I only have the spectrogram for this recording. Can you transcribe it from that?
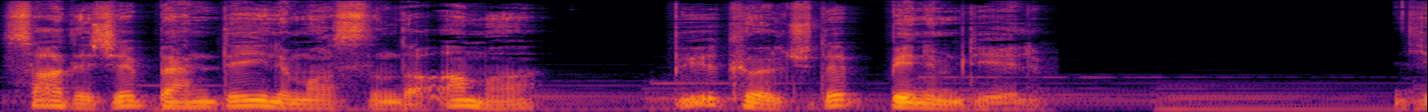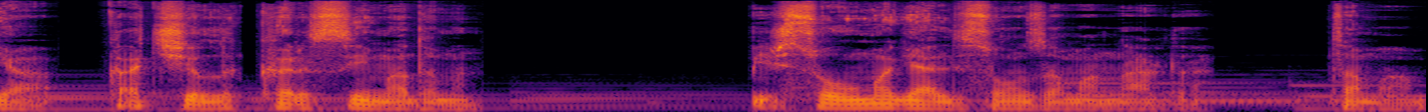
Sadece ben değilim aslında ama büyük ölçüde benim diyelim. Ya kaç yıllık karısıyım adamın. Bir soğuma geldi son zamanlarda. Tamam.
